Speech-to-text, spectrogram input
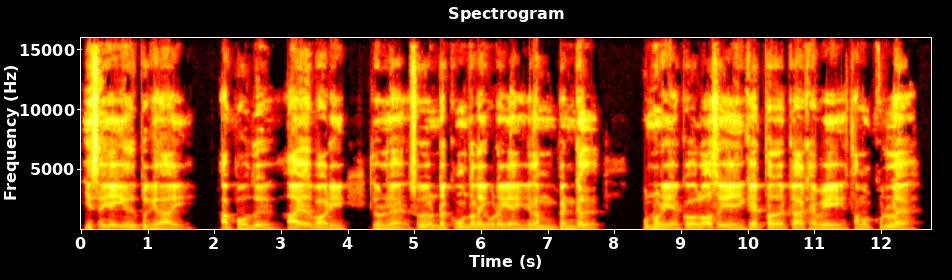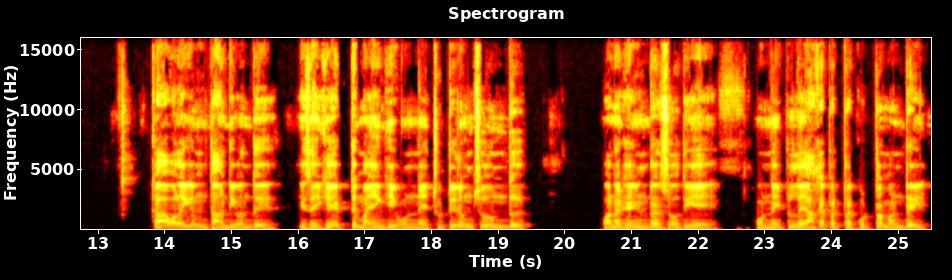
இசையை எழுப்புகிறாய். அப்போது ஆயர்பாடியில் உள்ள சுருண்ட கூந்தலை உடைய இளம் பெண்கள் உன்னுடைய கோலோசையை கேட்பதற்காகவே தமக்குள்ள காவலையும் தாண்டி வந்து இசை கேட்டு மயங்கி உன்னை சுற்றிலும் சூழ்ந்து வணங்குகின்ற ஜோதியே உன்னை பிள்ளையாக பெற்ற குற்றம் அன்றி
